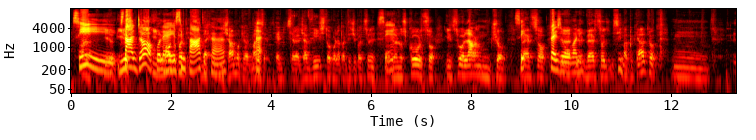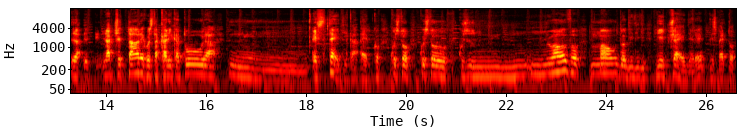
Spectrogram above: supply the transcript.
Sì, sta al gioco, lei è parti- simpatica, beh, eh. diciamo che ormai Eh. si, eh, si era già visto con la partecipazione Sì. dell'anno scorso il suo lancio Sì, verso tra i la- giovani. verso, sì ma più che altro mh, la- l'accettare questa caricatura mh, estetica, ecco, questo, questo, questo, nuovo modo di, di- di eccedere rispetto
